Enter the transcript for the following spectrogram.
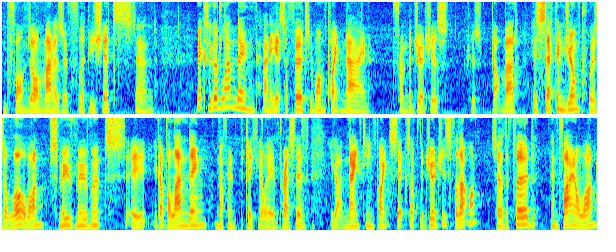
and performs all manners of flippy shits, and makes a good landing, and he gets a 31.9 from the judges, which is not bad. His second jump was a low one, smooth movements. He got the landing, nothing particularly impressive. He got a 19.6 off the judges for that one. So the third and final one,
